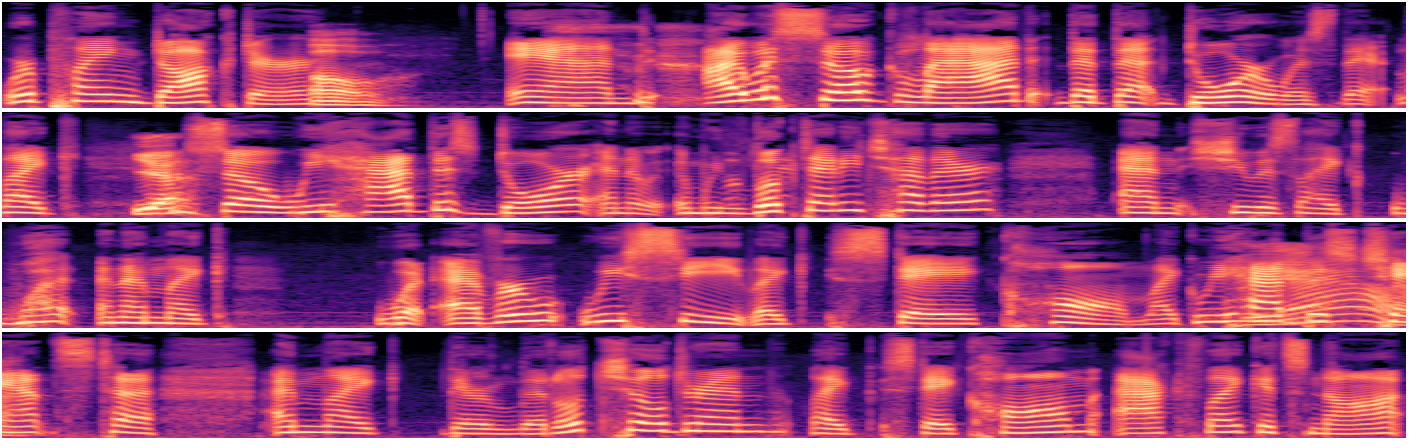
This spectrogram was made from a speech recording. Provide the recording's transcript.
We're playing doctor oh and I was so glad that that door was there. Like, yeah so we had this door, and it, and we looked at each other, and she was like, "What?" And I'm like, "Whatever we see, like, stay calm." Like we had this chance to. I'm like, they're little children. Like, stay calm, act like it's not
